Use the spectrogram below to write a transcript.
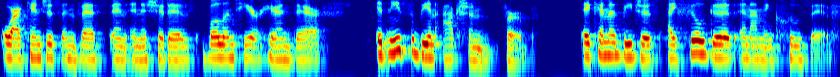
or I can just invest in initiatives, volunteer here and there. It needs to be an action verb. It cannot be just, I feel good and I'm inclusive.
